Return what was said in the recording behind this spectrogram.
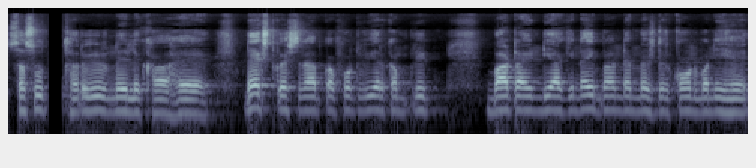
ससु थरीर ने लिखा है। नेक्स्ट क्वेश्चन आपका फुटवियर कंपनी बाटा इंडिया की नई ब्रांड एम्बेसडर कौन बनी है?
